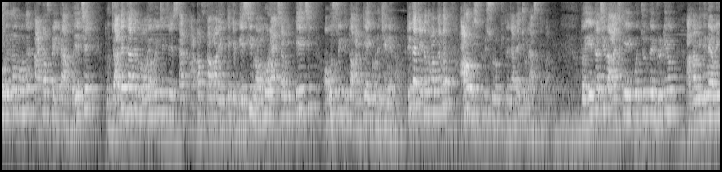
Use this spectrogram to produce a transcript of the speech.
বলে দিলাম তোমাদের কাট অফটা এটা হয়েছে। তো যাদের যাদের মনে হয়েছে যে, স্যার কাট অফটা আমার এর থেকে বেশি নম্বর আছে, আমি পেয়েছি, অবশ্যই কিন্তু আরটিআই করে জেনে নাও। ঠিক আছে? এটা তোমার তাহলে আরও বেশি তুমি সুরক্ষিত জায়গায় চলে আসতে পারবে। তো এটা ছিল আজকে এই পর্যন্ত ভিডিও আগামী দিনে আমি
